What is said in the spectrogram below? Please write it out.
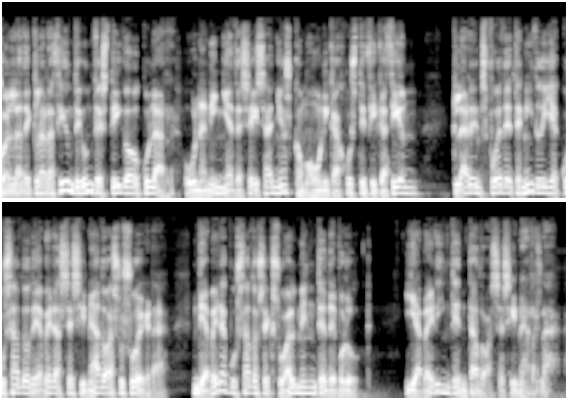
Con la declaración de un testigo ocular, una niña de seis años como única justificación, Clarence fue detenido y acusado de haber asesinado a su suegra, de haber abusado sexualmente de Brooke y haber intentado asesinarla.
